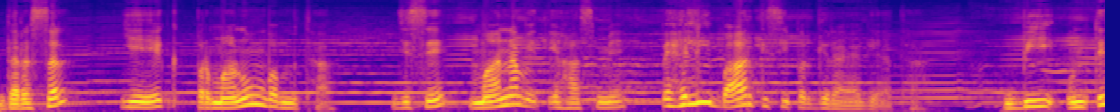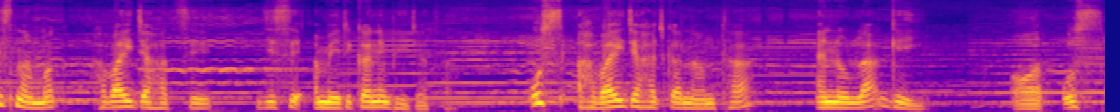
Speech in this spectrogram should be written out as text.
दरअसल, ये एक परमाणु बम था, जिसे मानव इतिहास में पहली बार किसी पर गिराया गया था। बी उनतीस नामक हवाई जहाज़ से, जिसे अमेरिका ने भेजा था। उस हवाई जहाज़ का नाम था एनोला गेई, और उस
